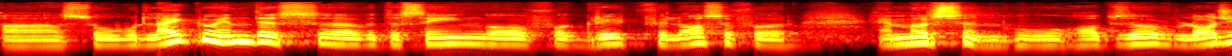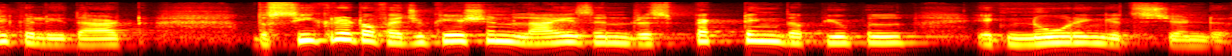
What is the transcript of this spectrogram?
Uh, so, would like to end this uh, with the saying of a great philosopher, Emerson, who observed logically that the secret of education lies in respecting the pupil, ignoring its gender.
